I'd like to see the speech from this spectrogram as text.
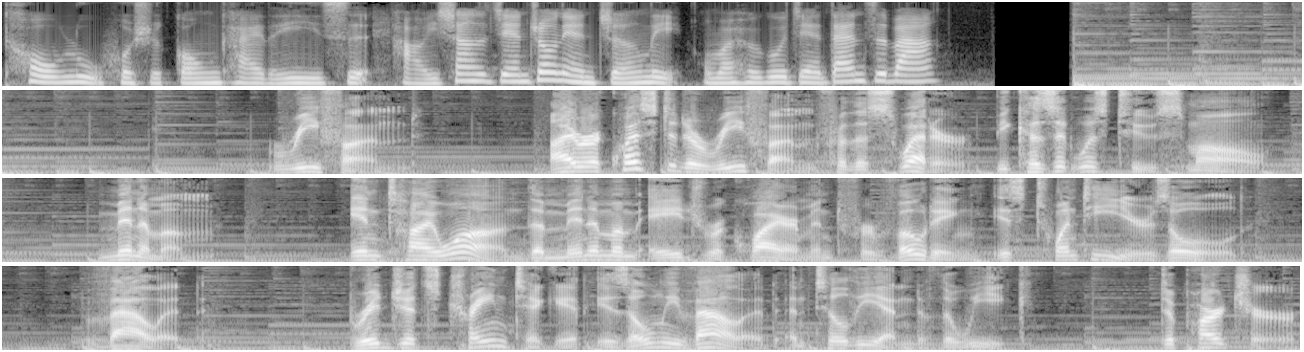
透露或是公开的意思。好，以上是今天重点整理，我们回顾今天单词吧。Refund. I requested a refund for the sweater because it was too small. Minimum. In Taiwan, the minimum age requirement for voting is 20 years old. Valid. Bridget's train ticket is only valid until the end of the week. Departure.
